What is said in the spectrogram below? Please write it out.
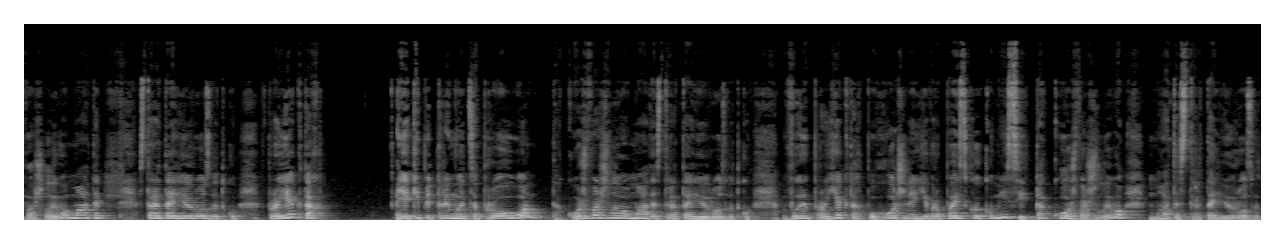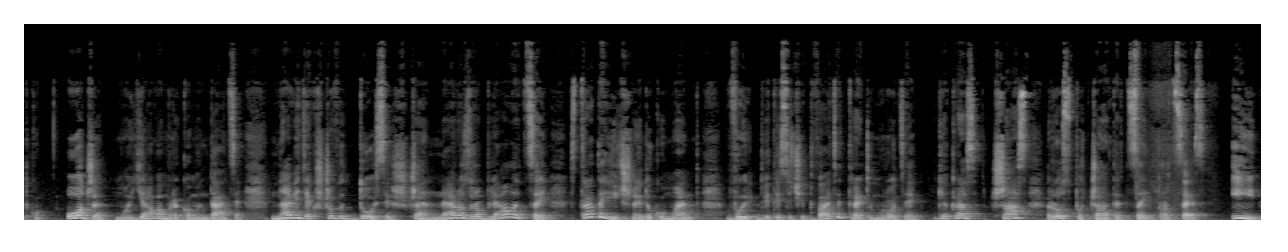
важливо мати стратегію розвитку, в проєктах які підтримуються про ООН, також важливо мати стратегію розвитку. В проєктах погодження Європейської комісії також важливо мати стратегію розвитку. Отже, моя вам рекомендація: навіть якщо ви досі ще не розробляли цей стратегічний документ в 2023 році, якраз час розпочати цей процес. І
